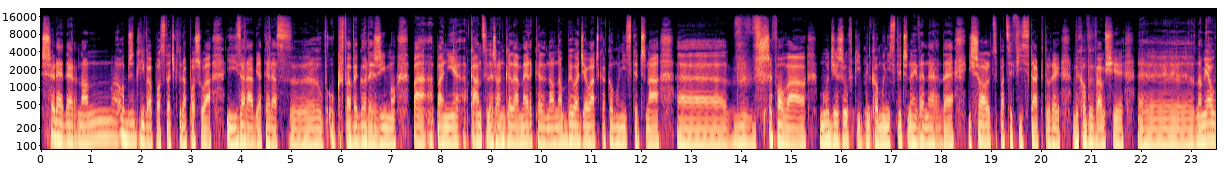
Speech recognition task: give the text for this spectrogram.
Schroeder, no, obrzydliwa postać, która poszła i zarabia teraz e, u krwawego reżimu. Pa, pani kanclerz Angela Merkel, no, no była działaczka komunistyczna, e, szefowa młodzieżówki komunistycznej w NRD i Scholz, pacyfista, który wychowywał się, e, no miał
